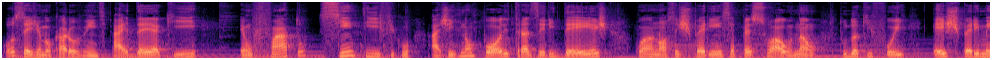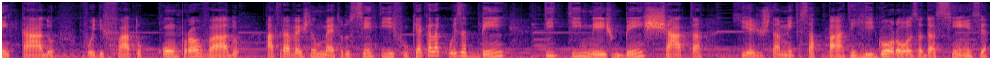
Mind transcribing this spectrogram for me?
Ou seja, meu caro ouvinte, a ideia aqui é um fato científico. A gente não pode trazer ideias com a nossa experiência pessoal. Não, tudo aqui foi experimentado, foi de fato comprovado através do método científico, que é aquela coisa bem titi mesmo, bem chata, que é justamente essa parte rigorosa da ciência.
